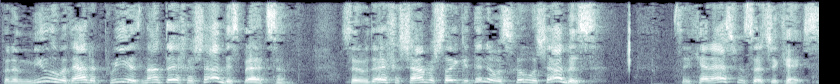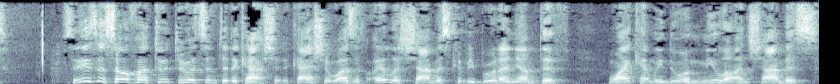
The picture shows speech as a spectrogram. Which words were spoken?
But a meal without a Priya is not Deicha Shabbos, Batsim. So Deicha Shabbos like a dinner was Chil Shabbos. So you can't ask for such a case. So these are so far two terutzim to the kasha. The kasha was if Eilah Shabbos could be brewed on Yom Tiv, why can't we do a mila on Shabbos?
